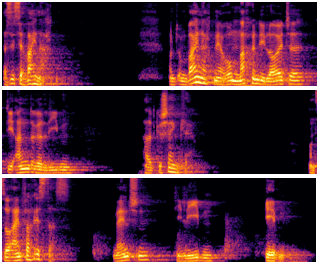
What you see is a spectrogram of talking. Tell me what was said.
das ist ja Weihnachten. Und um Weihnachten herum machen die Leute, die andere lieben, halt Geschenke. Und so einfach ist das. Menschen, die lieben, geben.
